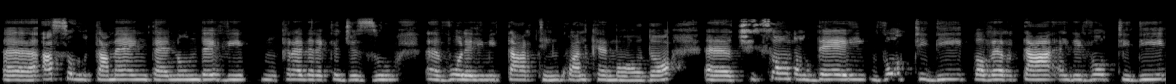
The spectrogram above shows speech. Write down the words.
Eh, assolutamente non devi mm, credere che Gesù eh, vuole limitarti in qualche modo. Eh, ci sono dei voti di povertà e dei voti di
